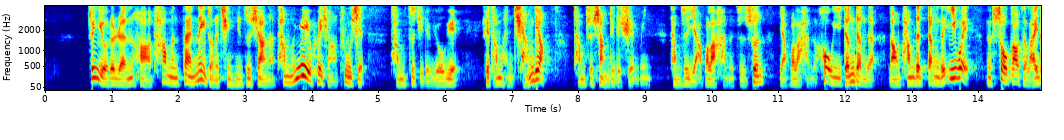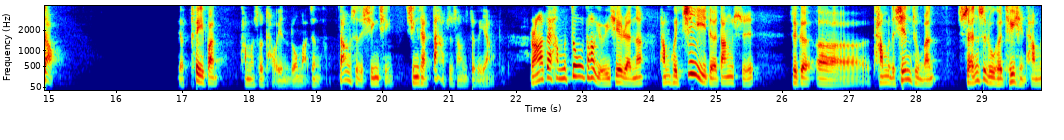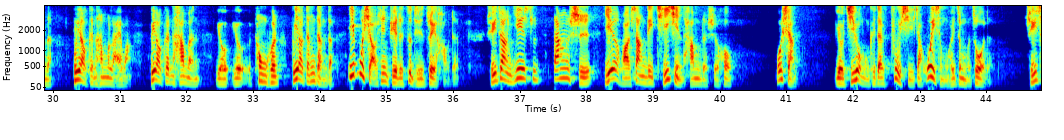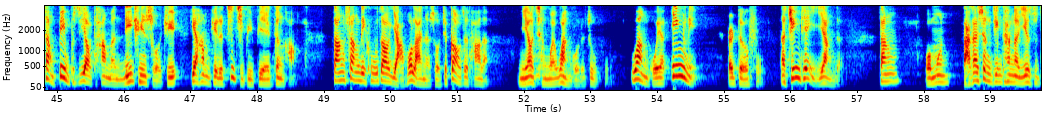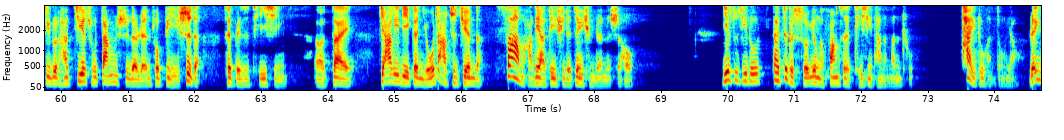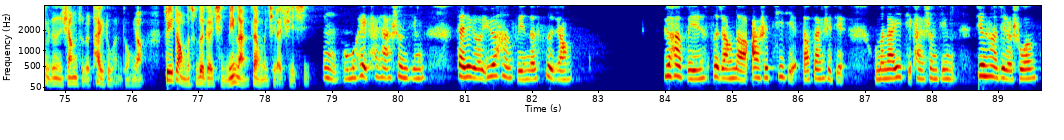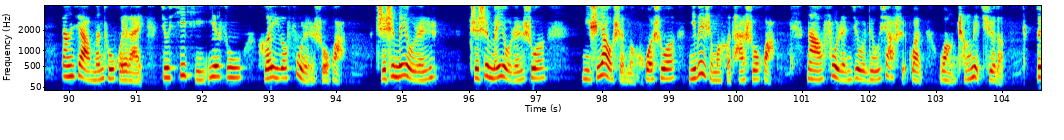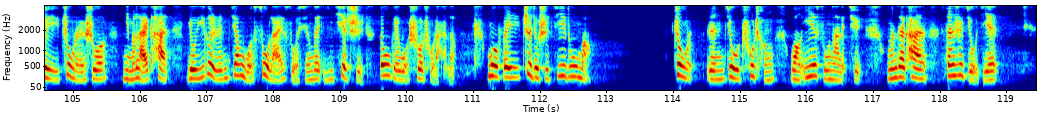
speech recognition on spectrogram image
所以有的人哈，他们在那种的情形之下呢，他们越会想要凸显他们自己的优越，所以他们很强调他们是上帝的选民，他们是亚伯拉罕的子孙、亚伯拉罕的后裔等等的，然后他们在等着一位那个受膏者来到，要推翻他们所讨厌的罗马政府。当时的心情、心态大致上是这个样子。然后在他们周遭有一些人呢，他们会记得当时这个呃他们的先祖们，神是如何提醒他们的，不要跟他们来往，不要跟他们有有通婚，不要等等的。一不小心觉得自己是最好的。实际上，耶稣当时耶和华上帝提醒他们的时候，我想有机会我们可以再复习一下为什么会这么做的。实际上，并不是要他们离群索居，让他们觉得自己比别人更好，当上帝呼召亚伯兰的时候，就告诉他了：你要成为万国的祝福，万国要因你而得福。那今天一样的，当我们打开圣经看看耶稣基督他接触当时的人所鄙视的，特别是提醒，呃，在加利利跟犹大之间的撒玛利亚地区的这一群人的时候，耶稣基督在这个时候用个方式提醒他的门徒。态度很重要，人与人相处的态度很重要。这一段我们是不是可以请明兰带我们一起来学习？嗯，我们可以看一下圣经，在这个约翰福音的四章，约翰福音四章的二十七节到三十节，我们来一起看圣经。经上记着说，当下门徒回来，就稀奇耶稣和一个妇人说话，只是没有人，只是没有人说你是要什么，或说你为什么和他说话。那妇人就留下水罐，往城里去了，对众人说：“你们来看，有一个人将我素来所行的一切事都给我说出来了。莫非这就是基督吗？”众人就出城往耶稣那里去。我们再看三十九节，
